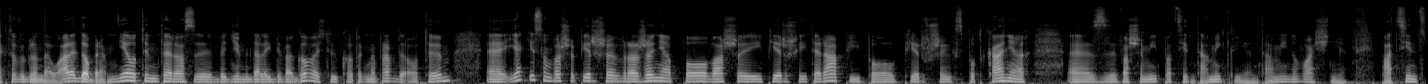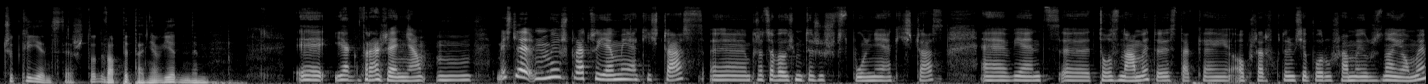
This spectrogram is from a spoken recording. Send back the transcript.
tak to wyglądało. Ale dobra, nie o tym teraz y, będziemy dalej dywagować, tylko tak naprawdę o tym, e, jakie są Wasze pierwsze wrażenia po Waszej pierwszej terapii, po pierwszych spotkaniach e, z Waszymi pacjentami, klientami. No właśnie, pacjent czy klient też? To dwa pytania w jednym. Y, jak wrażenia? Mm, myślę, my już pracujemy jakiś czas, y, pracowałyśmy też już wspólnie jakiś czas, e, więc y, to znamy, to jest taki obszar, w którym się poruszamy, już znajomy.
